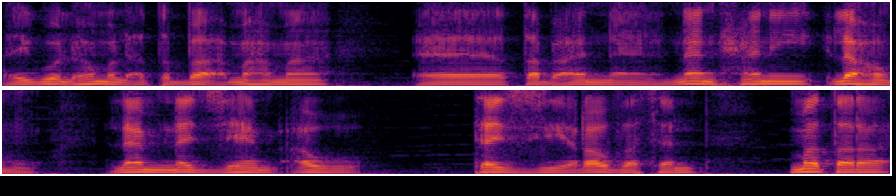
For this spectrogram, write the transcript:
يقول هم الأطباء مهما آه، طبعا ننحني لهم لم نجزهم أو تجزي روضة مطر.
